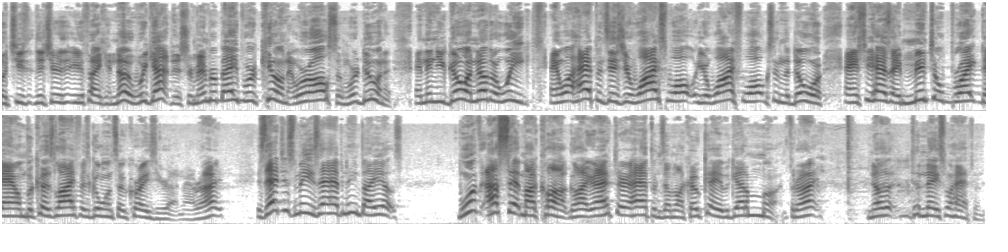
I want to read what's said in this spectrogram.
But you, you're, you're thinking, no, we got this. Remember, babe? We're killing it. We're awesome. We're doing it. And then you go another week, and what happens is your, wife's walk, your wife walks in the door, and she has a mental breakdown because life is going so crazy right now, right? Is that just me? Is that happening to anybody else? Once I set my clock, like after it happens, I'm like, okay, we got a month, right? Know, the next one happens.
